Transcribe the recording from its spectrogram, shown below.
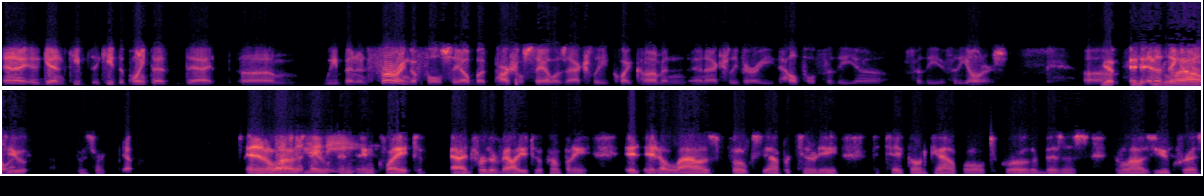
And I, again, keep the, keep the point that that um, we've been inferring a full sale, but partial sale is actually quite common and actually very helpful for the uh, for the for the owners. Um, yep, and, and, and it allows you. I'm sorry. Yep. And it allows well, you the, and, and Clay to add further value to a company. It, it allows folks the opportunity to take on capital to grow their business and allows you, Chris,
